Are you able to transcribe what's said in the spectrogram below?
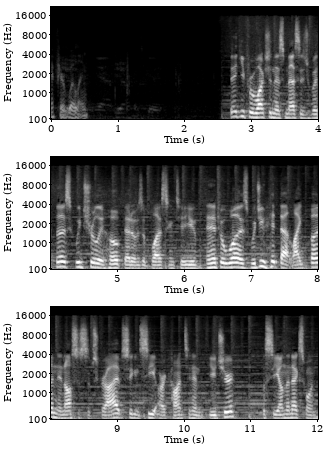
if you're willing. Thank you for watching this message with us. We truly hope that it was a blessing to you. And if it was, would you hit that like button and also subscribe so you can see our content in the future? We'll see you on the next one.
